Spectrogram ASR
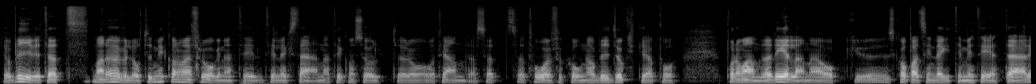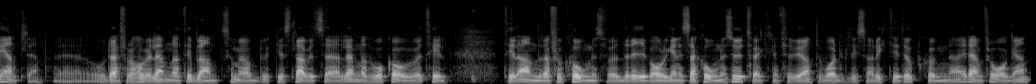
det har blivit att man har överlåtit mycket av de här frågorna till, till externa, till konsulter och, och till andra. Så att, att HR-funktionen har blivit duktiga på, på de andra delarna och uh, skapat sin legitimitet där egentligen. Uh, och därför har vi lämnat ibland, som jag brukar slarvigt säga, lämnat walkover till, till andra funktioner för att driva organisationens utveckling. För vi har inte varit liksom riktigt uppsjungna i den frågan.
